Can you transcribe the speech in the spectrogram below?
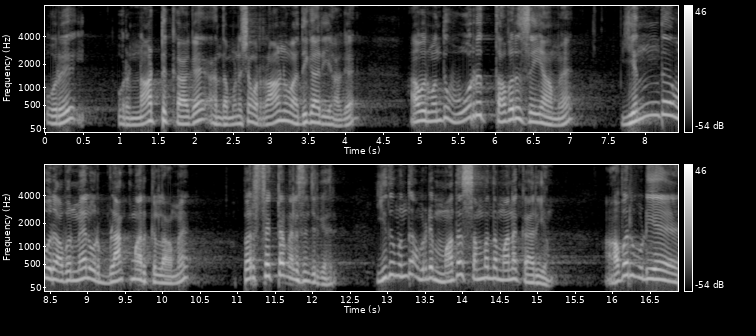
ஒரு ஒரு நாட்டுக்காக அந்த மனுஷன் ஒரு இராணுவ அதிகாரியாக அவர் வந்து ஒரு தவறு செய்யாமல் எந்த ஒரு அவர் மேலே ஒரு பிளாக் மார்க் இல்லாமல் பர்ஃபெக்டாக வேலை செஞ்சுருக்காரு. இது வந்து அவருடைய மத சம்பந்தமான காரியம். அவருடைய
